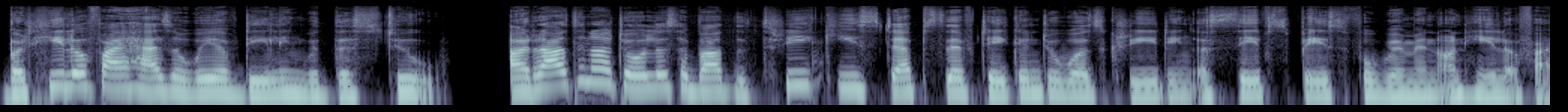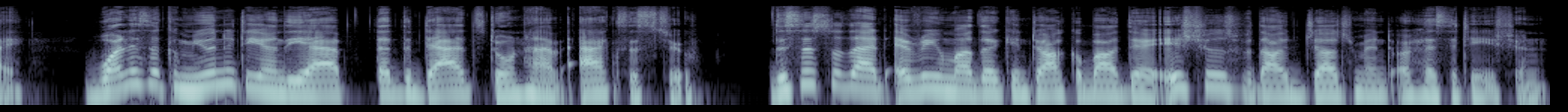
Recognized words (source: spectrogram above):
But Healofy has a way of dealing with this too. Aradhana told us about the three key steps they've taken towards creating a safe space for women on Healofy. One is a community on the app that the dads don't have access to. This is so that every mother can talk about their issues without judgment or hesitation.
